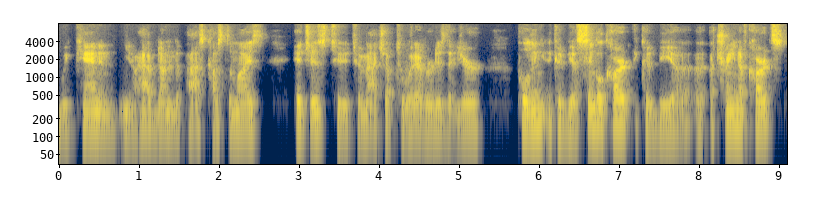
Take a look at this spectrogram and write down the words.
we can and you know have done in the past customized hitches to to match up to whatever it is that you're pulling. It could be a single cart, it could be a, a train of carts.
